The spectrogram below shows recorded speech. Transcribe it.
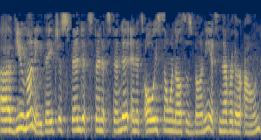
uh, view money. They just spend it, spend it, spend it, and it's always someone else's money. It's never their own.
